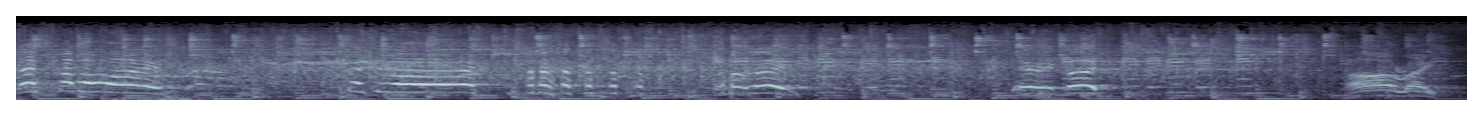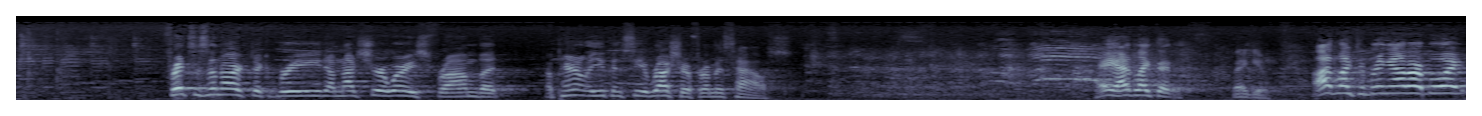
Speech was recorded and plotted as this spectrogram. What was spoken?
That's my boy. All right. Very good. All right. Fritz is an Arctic breed. I'm not sure where he's from, but apparently you can see Russia from his house. Hey, I'd like to, thank you. I'd like to bring out our boy,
